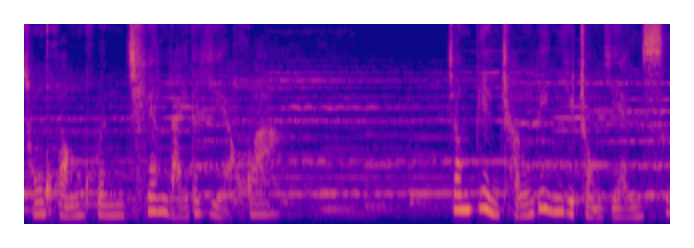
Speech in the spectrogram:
从黄昏牵来的野花，将变成另一种颜色。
